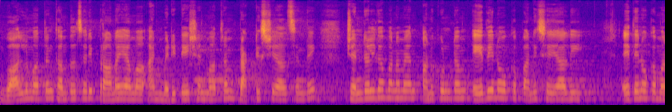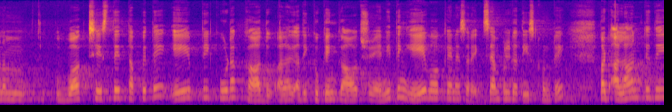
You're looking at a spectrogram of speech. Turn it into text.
వాళ్ళు మాత్రం కంపల్సరీ ప్రాణాయామ అండ్ మెడిటేషన్ మాత్రం ప్రాక్టీస్ చేయాల్సిందే. జనరల్గా మనం అనుకుంటాం ఏదైనా ఒక పని చేయాలి ఏదైనా ఒక మనం వర్క్ చేస్తే తప్పితే ఏది కూడా కాదు. అలా అది కుకింగ్ కావచ్చు ఎనీథింగ్ ఏ వర్క్ అయినా సరే ఎగ్జాంపుల్గా తీసుకుంటే. బట్ అలాంటిది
